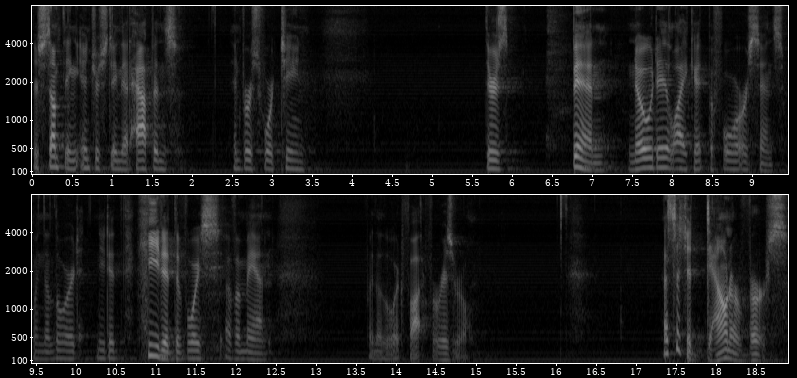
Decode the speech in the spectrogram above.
There's something interesting that happens in verse 14. There's been no day like it before or since when the Lord needed, heeded the voice of a man, when the Lord fought for Israel. That's such a downer verse.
